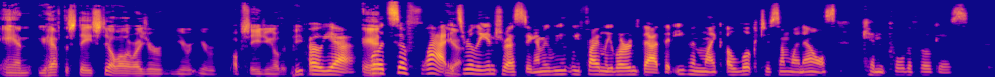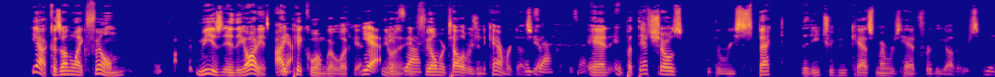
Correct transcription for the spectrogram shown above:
And you have to stay still, otherwise you're you're you're upstaging other people. Oh yeah. well, it's so flat. Yeah. It's really interesting. I mean, we we finally learned that that even like a look to someone else can pull the focus. Yeah, because unlike film, me as in the audience, I Yeah. pick who I'm going to look at. Yeah, you know, in film or television, the camera does. Yeah, Exactly. exactly. and but that shows the respect that each of you cast members had for the others, Yeah.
